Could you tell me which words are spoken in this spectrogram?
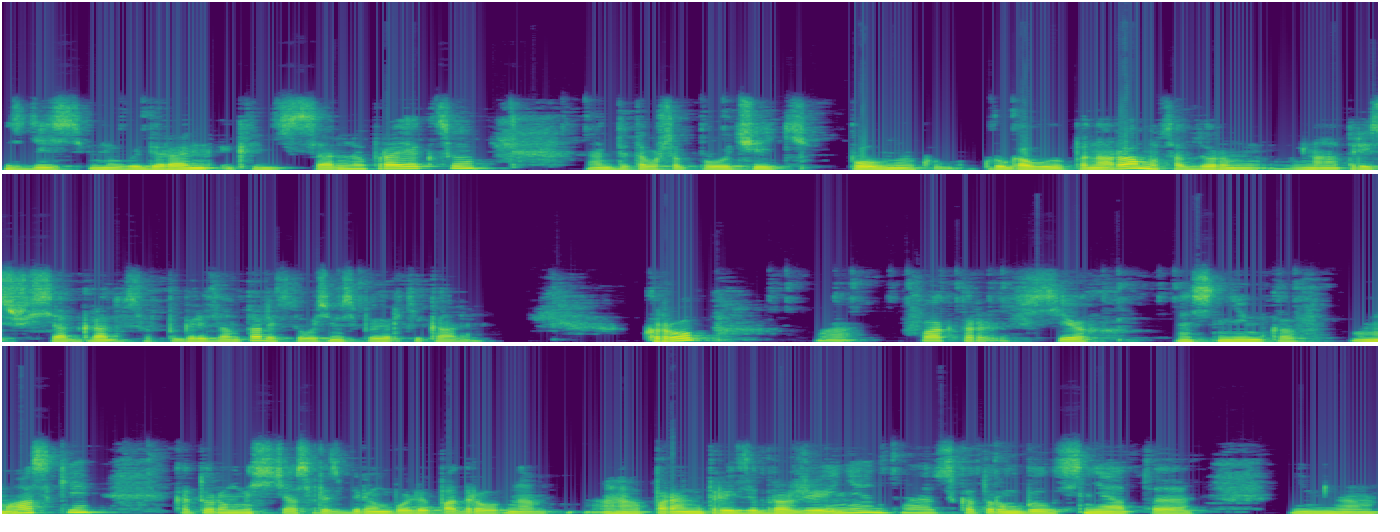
Здесь мы выбираем эквидициальную проекцию для того, чтобы получить полную круговую панораму с обзором на 360 градусов по горизонтали, 180 по вертикали. Кроп а, фактор всех снимков, маски, которые мы сейчас разберем более подробно, а, параметры изображения, с которым был снят именно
